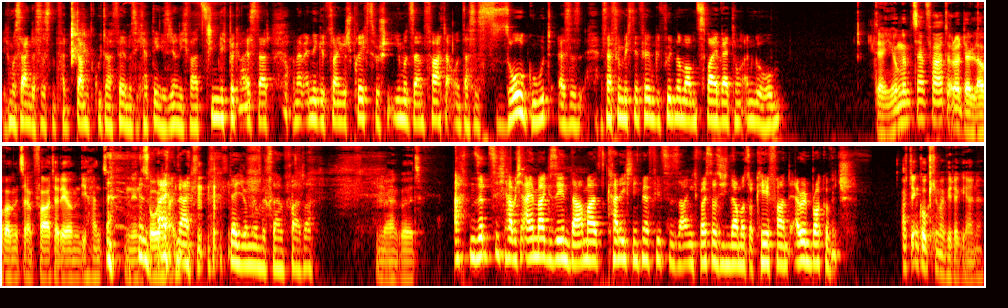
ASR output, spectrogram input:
Ich muss sagen, das ist ein verdammt guter Film. Ich habe den gesehen und ich war ziemlich begeistert. Und am Ende gibt es so ein Gespräch zwischen ihm und seinem Vater und das ist so gut. Es, ist, es hat für mich den Film gefühlt nochmal um zwei Wertungen angehoben. Der Junge mit seinem Vater oder der Lover mit seinem Vater, der um die Hand in den Sohn Nein, nein, der Junge mit seinem Vater. Na gut. 78 habe ich einmal gesehen, damals kann ich nicht mehr viel zu sagen. Ich weiß, dass ich ihn damals okay fand. Aaron Brockovich. Ach, den gucke ich immer wieder gerne.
